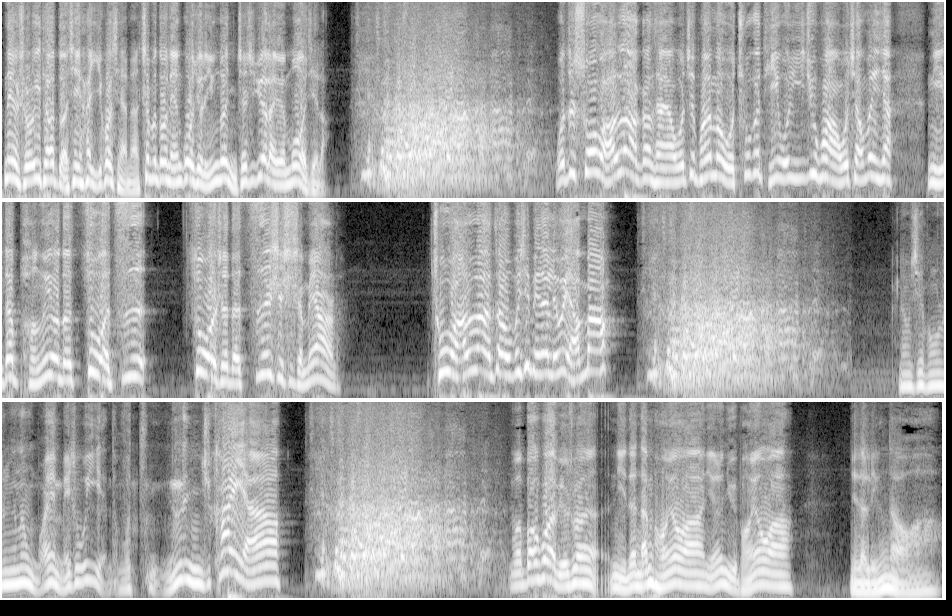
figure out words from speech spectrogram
那个时候一条短信还一块钱呢。这么多年过去了，林哥你真是越来越磨叽了。”我这说完了，刚才我这朋友们，我出个题，我一句话，我想问一下，你的朋友的坐姿，坐着的姿势是什么样的？出完了，在我微信平台留言吧。那有些朋友说，那我也没注意，我那你去看一眼啊。我包括比如说你的男朋友啊，你的女朋友啊，你的领导啊，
